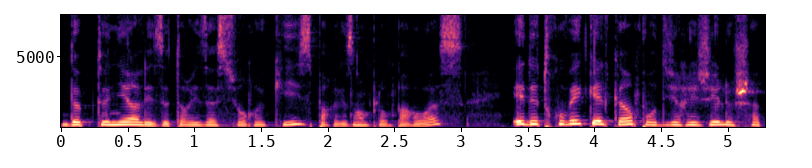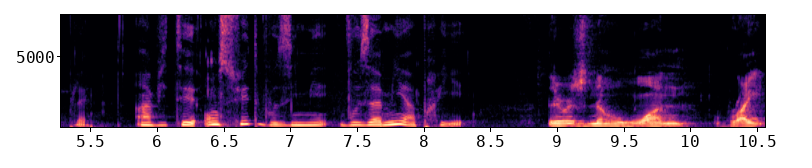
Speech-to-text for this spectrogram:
d'obtenir les autorisations requises, par exemple en paroisse, et de trouver quelqu'un pour diriger le chapelet. Invitez ensuite vos, amis à prier. There is no one right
